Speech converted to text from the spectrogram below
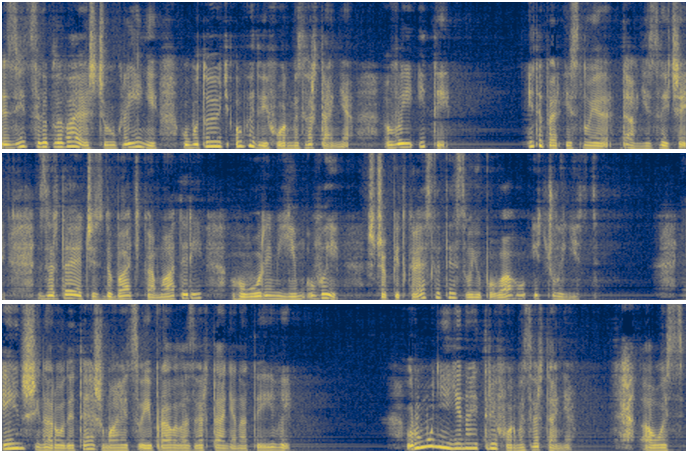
Звідси випливає, що в Україні побутують обидві форми звертання ви і ти. І тепер існує давній звичай, звертаючись до батька матері, говоримо їм ви, щоб підкреслити свою повагу і чуйність. Інші народи теж мають свої правила звертання на ти і ви. У Румунії є навіть три форми звертання. А ось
